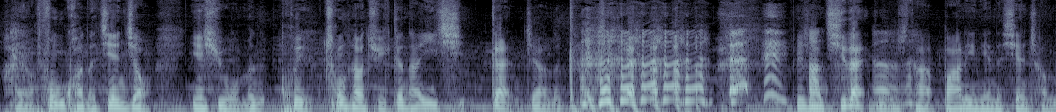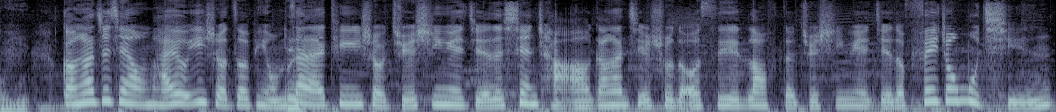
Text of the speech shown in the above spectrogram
还有疯狂的尖叫，也许我们会冲上去跟他一起干这样的感觉，非常期待。这就是他八零年的现场录音。广告之前，我们还有一首作品，我们再来听一首爵士音乐节的现场啊，刚刚结束的 OC Love 的爵士音乐节的非洲木琴。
